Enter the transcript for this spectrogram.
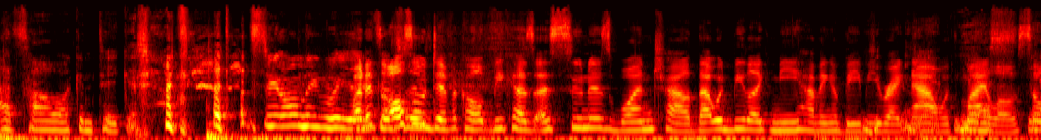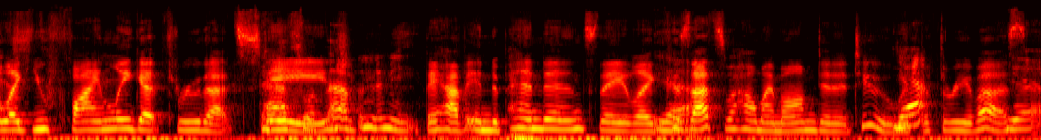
That's how I can take it. that's the only way. But it's also difficult because as soon as one child, that would be like me having a baby right now with yes, Milo. So yes. like you finally get through that That's stage. what happened to me. They have independence. They like because Yeah. that's how my mom did it too with Yeah. the three of us. Yeah.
